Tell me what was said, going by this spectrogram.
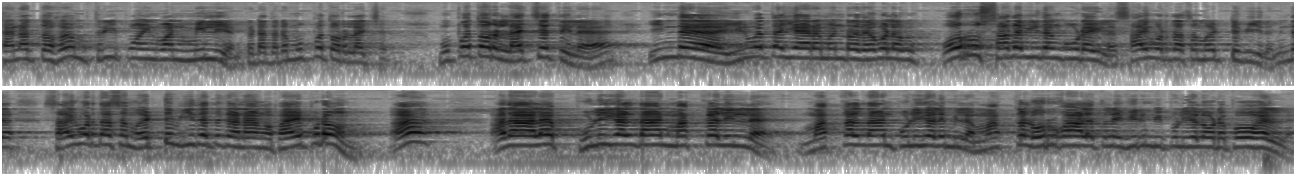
சனத்தொகை த்ரீ பாயிண்ட் ஒன் மில்லியன் கிட்டத்தட்ட முப்பத்தொரு லட்சம். முப்பத்தொரு லட்சத்தில் இந்த இருபத்தையாயிரம்ன்றது எவ்வளவு? ஒரு சதவீதம் கூட இல்லை. சைவர் தசம் எட்டு வீதம். இந்த சைவர் தசம் எட்டு வீதத்துக்கு நாங்கள் பயப்படுவோம் ஆ? அதால புலிகள் தான் மக்கள் இல்லை. மக்கள் தான் புலிகளும் இல்லை. மக்கள் ஒரு காலத்தில் விரும்பி புலிகளோட போகலை.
